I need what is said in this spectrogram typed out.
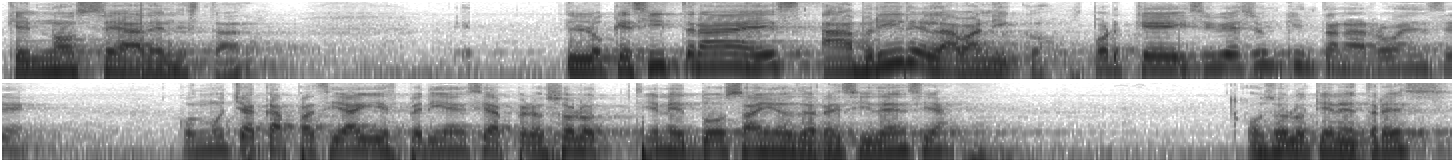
que no sea del Estado. Lo que sí trae es abrir el abanico, porque si hubiese un quintanarroense con mucha capacidad y experiencia, pero solo tiene dos años de residencia, o solo tiene tres,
